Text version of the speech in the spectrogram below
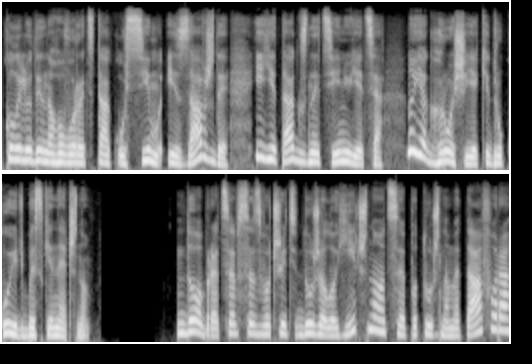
Коли людина говорить так усім і завжди, її так знецінюється, ну як гроші, які друкують безкінечно. Добре, це все звучить дуже логічно, це потужна метафора,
